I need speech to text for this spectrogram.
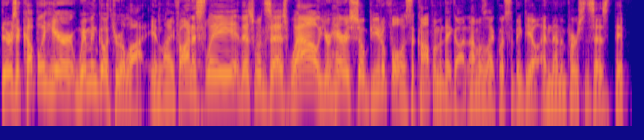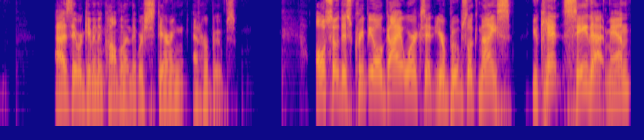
there's a couple here. Women go through a lot in life. Honestly, this one says, "Wow, your hair is so beautiful." Is the compliment they got, and I was like, "What's the big deal?" And then the person says that as they were giving the compliment, they were staring at her boobs. Also, this creepy old guy at work said, Your boobs look nice. You can't say that, man.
